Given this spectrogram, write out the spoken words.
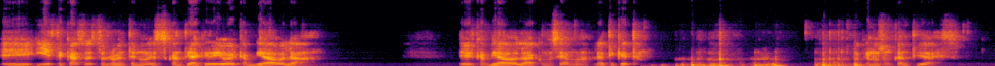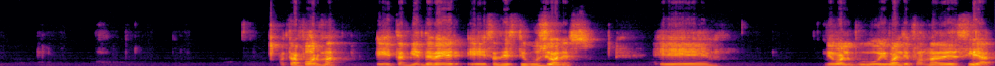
Eh, y este caso, esto realmente no es cantidad que debe haber cambiado la, debe haber cambiado la, ¿cómo se llama? La etiqueta. Porque no son cantidades. Otra forma eh, también de ver esas distribuciones eh, igual, igual de forma de densidad,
